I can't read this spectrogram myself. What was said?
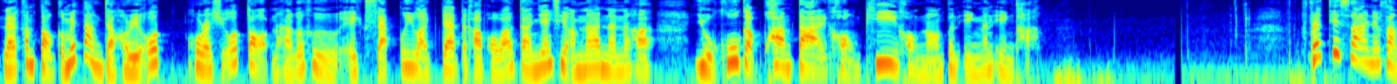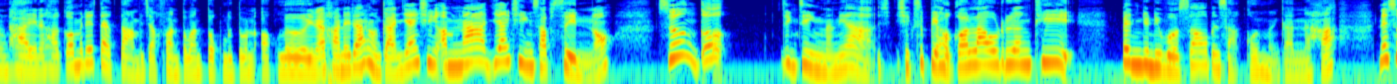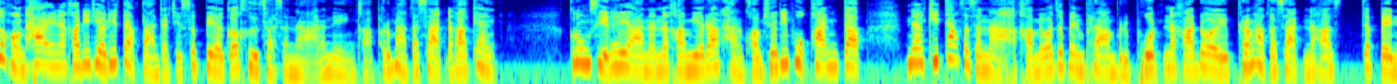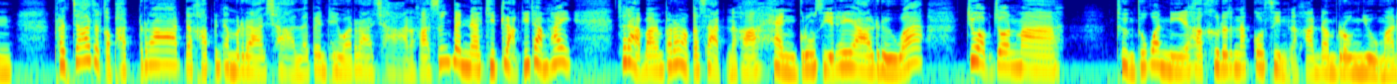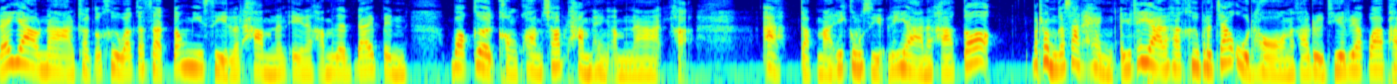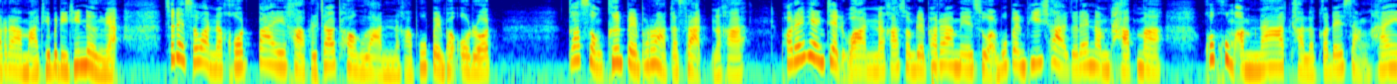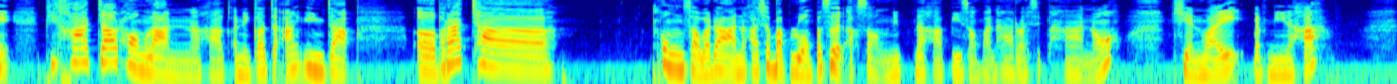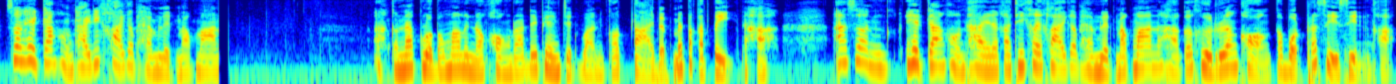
และคำตอบก็ไม่ต่างจากฮอริโอ โฮราชิโอตอบนะคะก็คือ exactly like that นะคะ เพราะว่าการแย่งชิงอำนาจนั้นนะคะ อยู่คู่กับความตายของพี่ของน้องตนเองนั่นเองค่ะเฟรดที่ไซในฝั่งไทยนะคะ ก็ไม่ได้แตกต่างไปจากฝั่งตะวันตกหรือตะวันออกเลยนะคะ ในด้านของการแย่งชิงอำนาจ แย่งชิงทรัพย์สินเนาะซึ่งก็จริงๆนะเนี่ยเชคสเปียร์เขาก็เล่าเรื่องที่เป็น universal เป็นสากลเหมือนกันนะคะ ในส่วนของไทยนะคะ detail ที่แตกต่างจากเชคสเปียร์ก็คือศาสนานั่นเองค่ะ พระมหากษัตริย์นะคะแห่งกรุงศรีอยุธยานั้นนะคะ มีรากฐานความเชื่อที่ผูกพันกับแนวคิดทางศาสนาค่ะ ไม่ว่าจะเป็นพราหมณ์หรือพุทธนะคะ โดยพระมหากษัตริย์นะคะ จะเป็นพระเจ้าจากักรพรรดิราชนะคะ เป็นธรรมราชาและเป็นเทวราชานะคะ ซึ่งเป็นแนวคิดหลักที่ทำให้สถาบันพระมหากษัตริย์นะคะ แห่งกรุงศรีอยุธยาหรือว่าจวบจนมา ถึงทุกวันนี้นะคะคือรัตนโกสินทร์นะคะดำรงอยู่มาได้ยาวนานค่ะ ก็คือว่ากษัตริย์ต้องมีศีลธรรมนั่นเองนะคะ มันจะได้เป็นบ่อกเกิดของความชอบธรรมแห่งอำนาจค่ะอะกลับมาที่กรุงศรีอยุธยานะคะ ก็ปฐมกษัตริย์แห่งอยุธยานะคะ คือพระเจ้าอู่ทองนะคะ หรือที่เรียกว่าพระรามาธิบดีที่หนึ่งเนี่ย เสด็จสวรรคตไปค่ะ พระเจ้าทองลันนะคะ ผู้เป็นพระโอรส ก็ทรงขึ้นเป็นพระมหากษัตริย์นะคะ พอได้เพียง 7 วันนะคะ สมเด็จพระราเมศวรผู้เป็นพี่ชายก็ได้นำทัพมา ควบคุมอำนาจค่ะ แล้วก็ได้สั่งให้พิฆาตเจ้าทองลันนะคะ อันนี้ก็จะอ้างอิงจากพระราชาพงศาวดารนะคะ ฉบับหลวงประเสริฐอักษรนิดนะคะ ปี 2515 เนาะเขียนไว้แบบนี้นะคะ ส่วนเหตุการณ์ของไทยที่คล้ายกับแฮมเล็ตมากๆอะก็น่ากลัวมากๆเลยเนาะของรัฐได้เพียง 7 วันก็ตายแบบไม่ปกตินะคะ อะส่วนเหตุการณ์ของไทยนะคะ ที่คล้ายๆกับแฮมเล็ตมากๆนะคะ ก็คือเรื่องของกบฏพระศรีสินค่ะ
